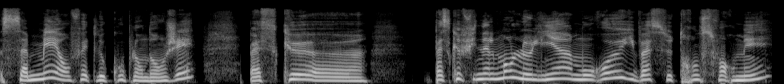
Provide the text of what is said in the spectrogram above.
ça met en fait le couple en danger, parce que parce que finalement le lien amoureux, il va se transformer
